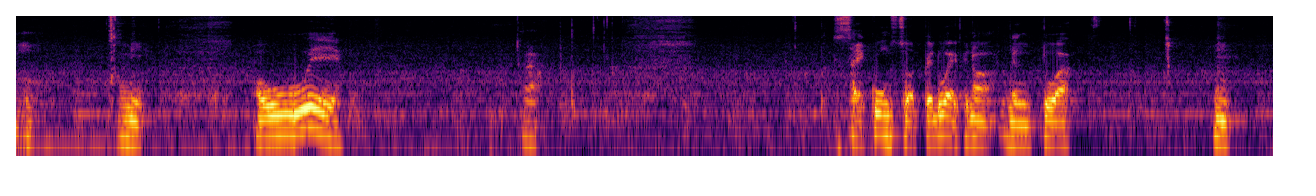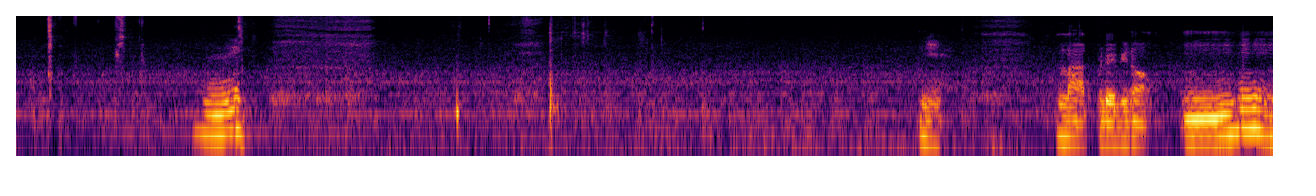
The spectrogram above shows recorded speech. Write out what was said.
อืมนี่โอ้ยใส่กุ้งสดไปด้วยพี่น้องหนึ่งตัวอือืมนี่ลาดไปเลยพี่น้อง อืม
